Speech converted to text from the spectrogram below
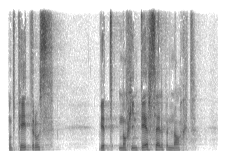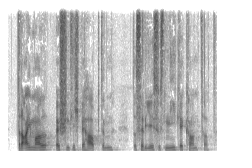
Und Petrus wird noch in derselben Nacht dreimal öffentlich behaupten, dass er Jesus nie gekannt hat.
